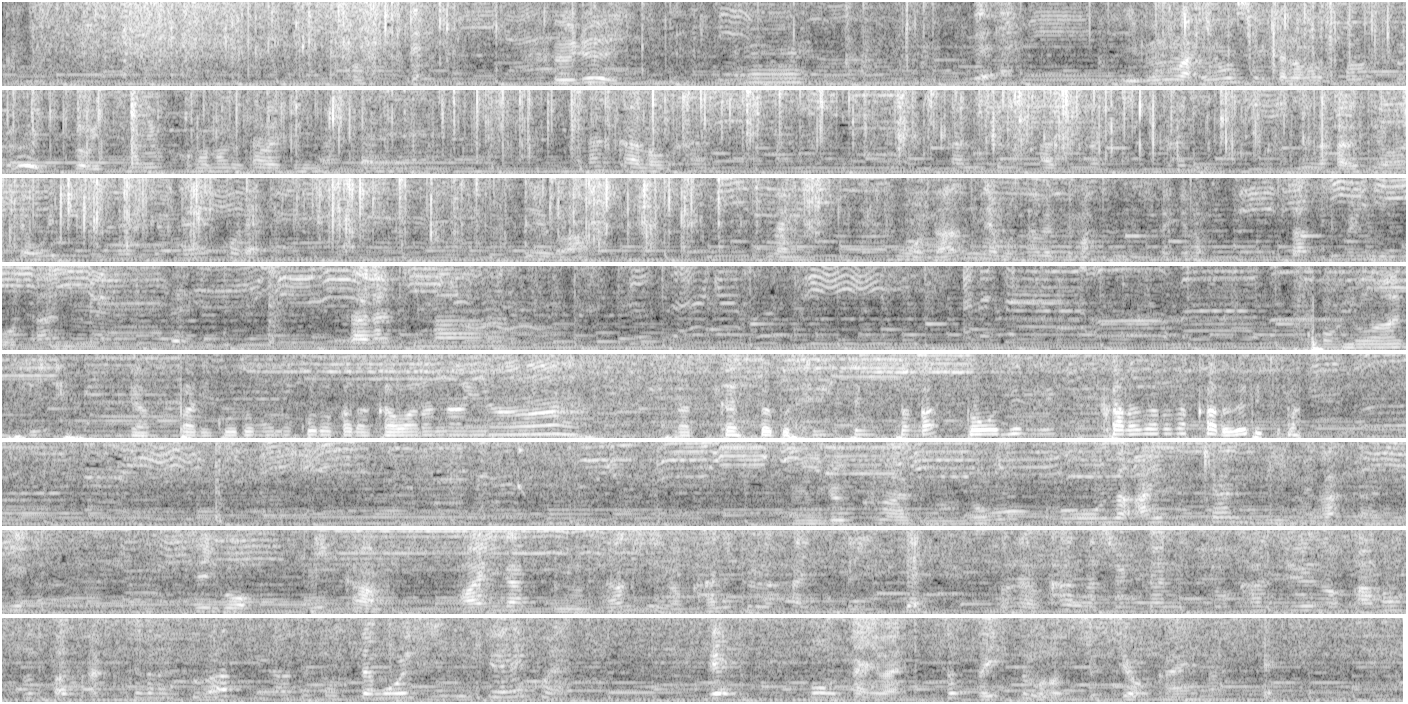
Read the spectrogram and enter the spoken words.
そしてフルーツですねで自分は幼少期からこのフルーツを一番よく好んで食べていましたね。中の感じ果肉の味がしっかり口の中で広がって美味しいんですよねこれ。では何もう何年も食べてませんでしたけど久しぶりにご対面していただきます。この味やっぱり子供の頃から変わらないな。懐かしさと新鮮さが同時に体の中から出てきます。ミルク味の濃厚なアイスキャンディーの中にいちご、みかん、パイナップルの3種類の果肉が入っていてそれを噛んだ瞬間にその果汁の甘酸っぱさが口の中にふわってなってとっても美味しいんですよ。ねこれで今回はちょっといつもの趣旨を変えまして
